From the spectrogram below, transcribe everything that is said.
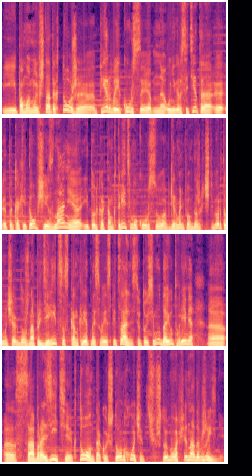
и, по-моему, и в Штатах тоже первые курсы университета э, это какие-то общие знания, и только там к третьему курсу, а в Германии, по-моему, даже к четвертому человек должен определиться с конкретной своей специальностью. То есть ему дают время э, э, сообразить, кто он такой, что он хочет, что ему вообще надо в жизни.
